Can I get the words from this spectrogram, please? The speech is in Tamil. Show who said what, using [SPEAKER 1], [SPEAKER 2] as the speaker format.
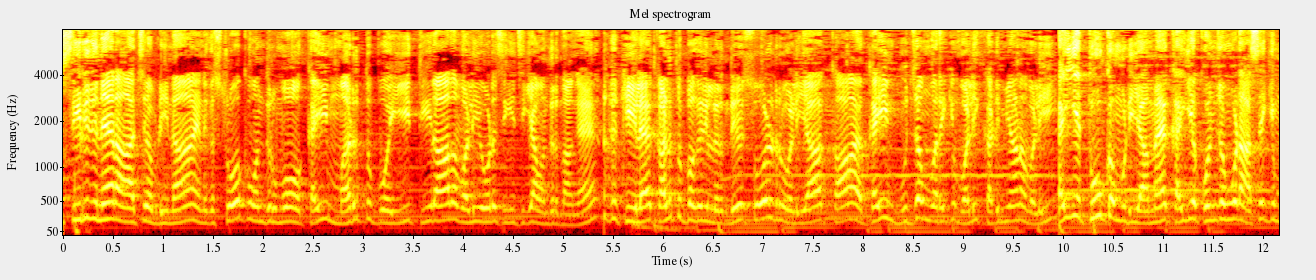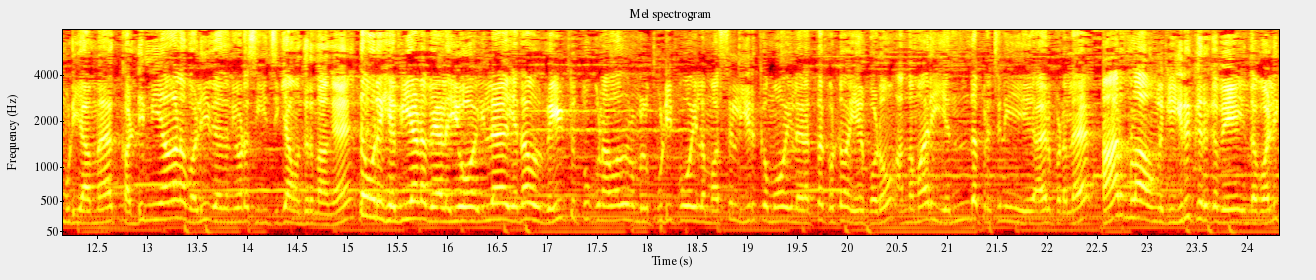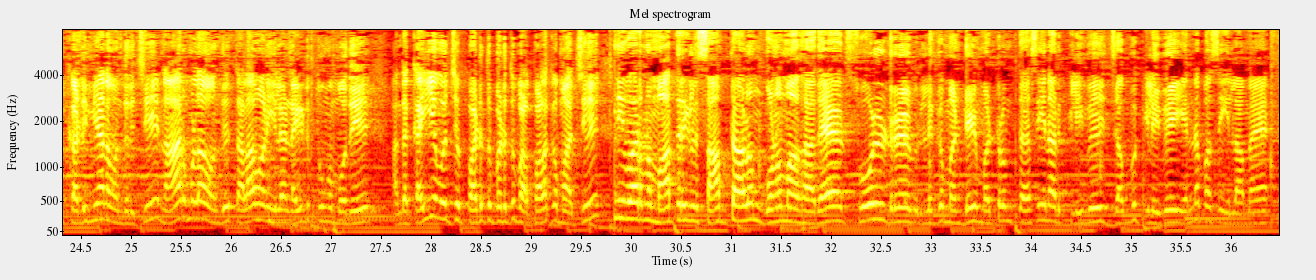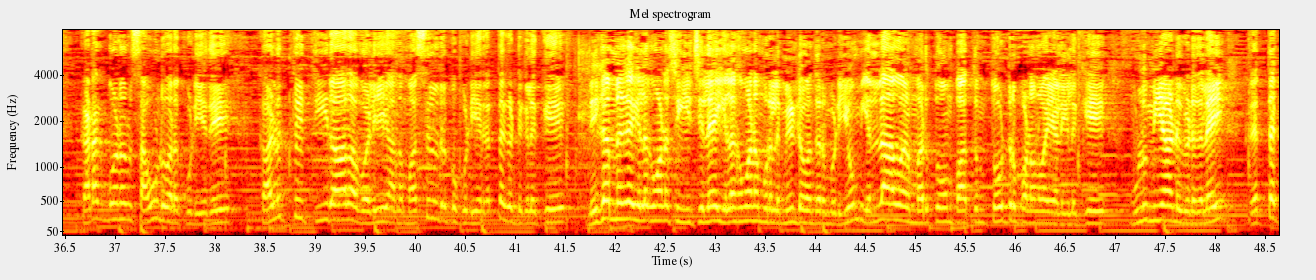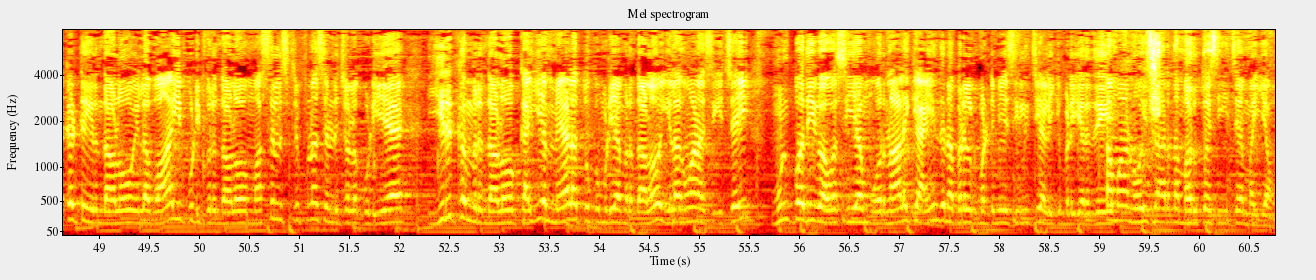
[SPEAKER 1] இன்னும் சிறிது நேரம் ஆச்சு அப்படின்னா எனக்கு ஸ்ட்ரோக் வந்துருமோ? கை மறுத்து போய் தீராத வலியோட சிகிச்சைக்கா வந்திருந்தாங்க. அதுக்கு கீழே கழுத்து பகுதியில இருந்து சோல்டர் வழியா கா கை புஜம் வரைக்கும் வலி கடுமையான வலி. கையை தூக்க முடியாம கையை கொஞ்சம் கூட அசைக்க முடியாம கடுமையான வலி வேதனையோட சிகிச்சைக்கா வந்திருந்தாங்க. இந்த ஒரு ஹெவியான வேலையோ இல்ல ஏதாவது வெயிட் தூக்குனாவது நம்மளுக்கு குடிப்போ இல்ல மசில் இருக்கமோ இல்ல ரத்த கட்டோ ஏற்படும். அந்த மாதிரி எந்த பிரச்சனையும் ஏற்படல. நார்மலா அவங்களுக்கு இருக்க இருக்கவே இந்த வலி கடுமையான வந்துருச்சு. நார்மலா வந்து தலைவாணியில நைட்டு தூங்கும் போது அந்த கையை வச்சு படுத்து படுத்து பழக்கமாச்சு. நிவாரண மாத்திரைகள் சாப்பிட்டாலும் குணமாகாத சோல்டர் லிகமெண்ட் மற்றும் தசைனார் கிழிவு ஜவ்வு கிழிவு என்ன பசை இல்லாம கடக் சவுண்ட் வரக்கூடியது. கழுத்து தீராத வழி அந்த மசில் இருக்கக்கூடிய ரத்த கட்டுகளுக்கு மிக மிக இலகுவான சிகிச்சையில இலகுவான முறையில் மீண்டு வந்துட முடியும். எல்லா மருத்துவம் பார்த்தும் தோற்று போன நோயாளிகளுக்கு முழுமையான விடுதலை. ரத்தக்கட்டு இருந்தாலோ இல்ல வாயு பிடிப்பு இருந்தாலோ மசில் ஸ்டிஃப்னஸ் என்று சொல்லக்கூடிய இறுக்கம் இருந்தாலோ கையை மேல தூக்க முடியாம இருந்தாலோ இலகுவான சிகிச்சை. முன்பதிவு அவசியம். ஒரு நாளைக்கு ஐந்து நபர்களுக்கு மட்டுமே சிகிச்சை அளிக்கப்படுகிறது. நோய் சார்ந்த 的马路对是一只没用。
